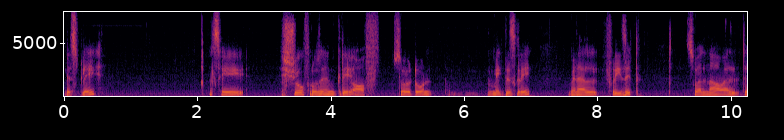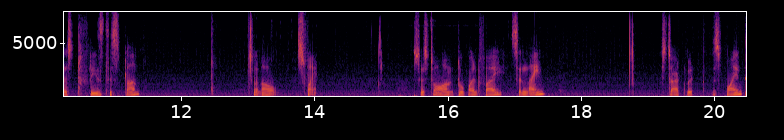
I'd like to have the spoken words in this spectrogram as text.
display. I'll say show frozen gray off so don't make this gray. When I'll freeze it so I'll now I'll just freeze this plan. So now it's fine just on 2.5 cell line start with this point.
